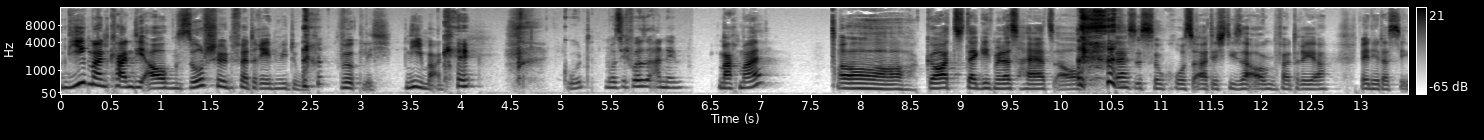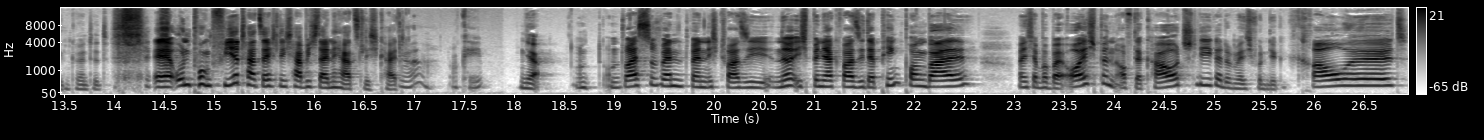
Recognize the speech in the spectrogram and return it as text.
Niemand kann die Augen so schön verdrehen wie du. Wirklich. Niemand. Okay. Gut, muss ich wohl so annehmen. Mach mal. Oh Gott, da geht mir das Herz auf. Das ist so großartig, dieser Augenverdreher, wenn ihr das sehen könntet. Äh, und Punkt 4, tatsächlich habe ich deine Herzlichkeit. Ja, ah, okay. Ja. Und, und weißt du, wenn, wenn ich quasi, ne, ich bin ja quasi der Ping-Pong-Ball, wenn ich aber bei euch bin, auf der Couch liege, dann werde ich von dir gekrault.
